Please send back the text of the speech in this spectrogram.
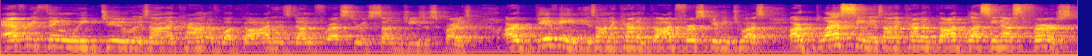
Everything we do is on account of what God has done for us through His Son, Jesus Christ. Our giving is on account of God first giving to us. Our blessing is on account of God blessing us first.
